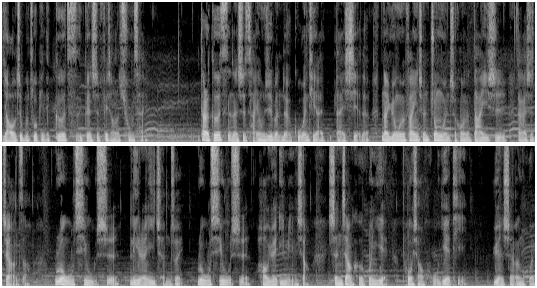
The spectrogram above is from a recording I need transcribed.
《谣》这部作品的歌词更是非常的出彩。它的歌词呢是采用日本的古文体来来写的。那原文翻译成中文之后呢，大意是大概是这样子啊：若无其舞时，丽人亦沉醉；若无其舞时，皓月亦冥想。神将合婚夜，破晓虎夜啼，元神恩惠。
